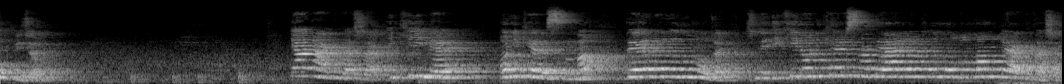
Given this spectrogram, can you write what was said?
toplayacağım. Yani arkadaşlar 2 ile 12 arasında değer aralığım olacak. Şimdi 2 ile 12 arasında değer aralığım olduğundan dolayı arkadaşlar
